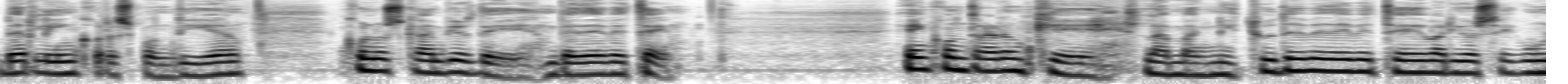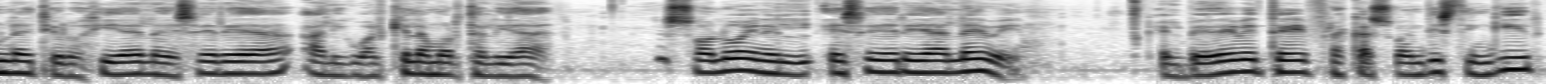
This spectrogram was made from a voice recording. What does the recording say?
Berlín correspondía con los cambios de BDBT. Encontraron que la magnitud de BDBT varió según la etiología de la SRA, al igual que la mortalidad. Solo en el SRA leve, el BDBT fracasó en distinguir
